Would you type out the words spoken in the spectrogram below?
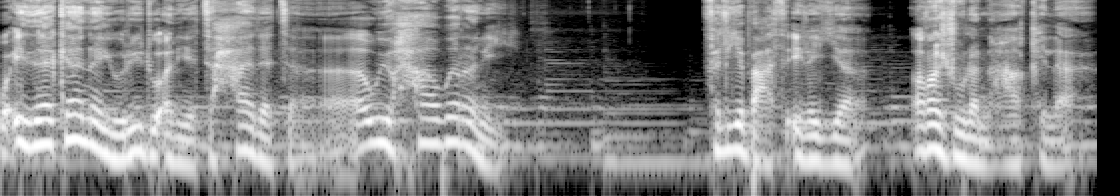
وإذا كان يريد أن يتحادث أو يحاورني فليبعث إلي رجلا عاقلا.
